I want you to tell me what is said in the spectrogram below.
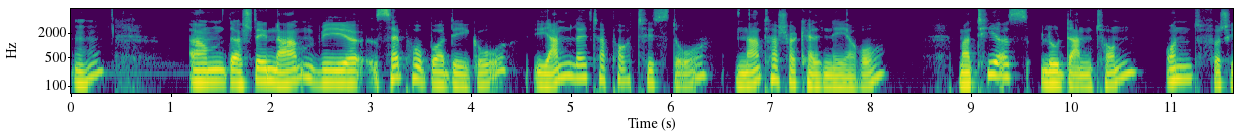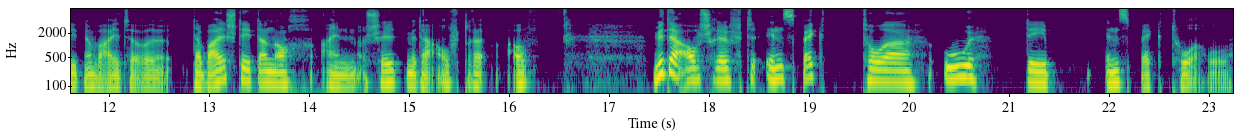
Mhm. Ähm, da stehen Namen wie Seppo Bordego, Janleta Portisto, Natascha Kelnero, Matthias Ludanton und verschiedene weitere. Dabei steht dann noch ein Schild mit der, Auftra auf mit der Aufschrift Inspektor U. de Inspektoro.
